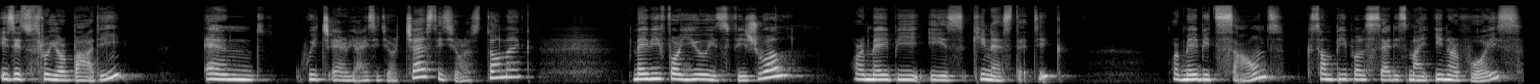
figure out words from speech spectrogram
Is it through your body? And which area? Is it your chest? Is it your stomach? Maybe for you it's visual, or maybe it's kinesthetic, or maybe it's sound. Some people said it's my inner voice.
